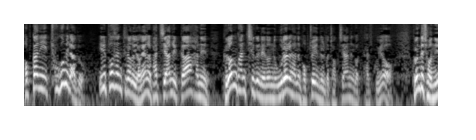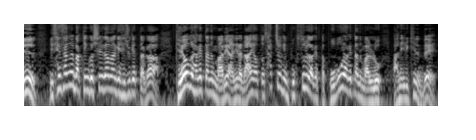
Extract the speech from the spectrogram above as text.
법관이 조금이라도 1%라도 영향을 받지 않을까 하는 그런 관측을 내놓는 우려를 하는 법조인들도 적지 않은 것 같고요. 그런데 저는 이 세상을 바뀐 거 실감하게 해주겠다가 개혁을 하겠다는 말이 아니라 나의 어떤 사적인 복수를 하겠다, 보복을 하겠다는 말로 많이 읽히는데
